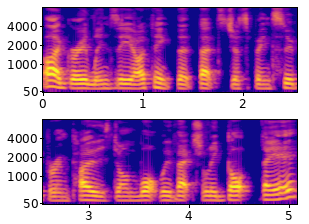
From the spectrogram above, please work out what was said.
I agree, Lindsay. I think that that's just been superimposed on what we've actually got there.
